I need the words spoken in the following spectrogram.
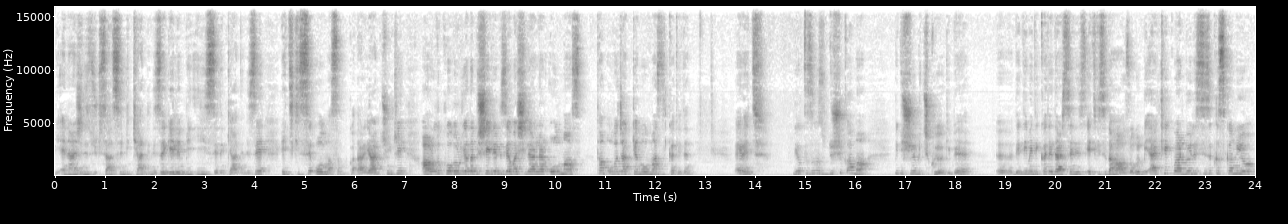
bir enerjiniz yükselsin, bir kendinize gelin, bir iyi hissedin kendinizi. Etkisi olmasın bu kadar. Yani çünkü ağırlık olur ya da bir şeyleriniz yavaş ilerler olmaz. Tam olacakken olmaz dikkat edin. Evet, yıldızınız düşük ama bir düşüyor bir çıkıyor gibi. Ee, dediğime dikkat ederseniz etkisi daha az olur. Bir erkek var böyle sizi kıskanıyor.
